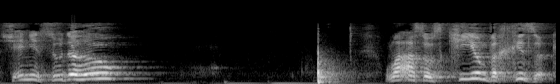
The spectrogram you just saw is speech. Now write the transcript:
She'inyan Suda hu? Lasos kiyum v'chizuk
